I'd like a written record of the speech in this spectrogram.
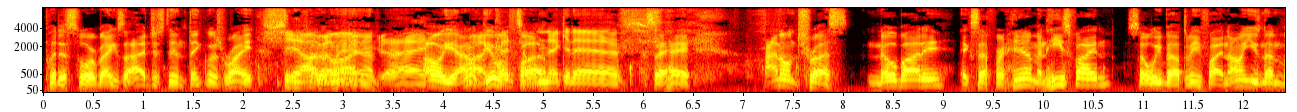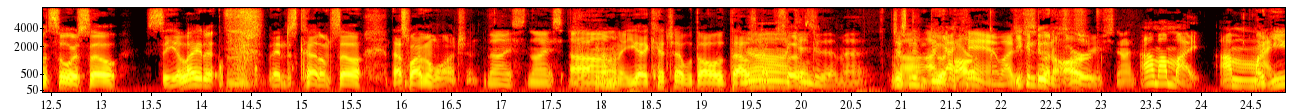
put his sword back. He's like, I just didn't think it was right. Shit, I've a like, man. oh yeah, I don't give a fuck. naked ass. Say, hey, I don't trust nobody except for him, and he's fighting. So we about to be fighting. I don't use nothing but swords. So see you later, and just cut him. So that's why I've been watching. Nice, nice. Um, it. You got to catch up with all the thousand no, episodes. I can't do that, man. Just need to Uh, do I, an I arc. can. I You just, can do an I just arc. choose not- I, I might. I might. Like you,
